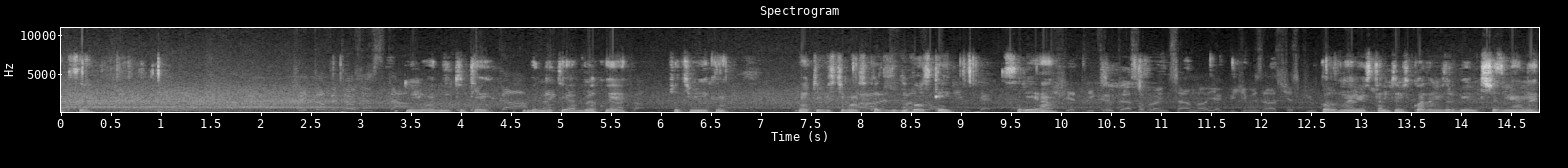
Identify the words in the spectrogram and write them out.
akcja. Wykorzysta? I ładnie tutaj Benatia blokuje przeciwnika. No oczywiście mam skład Ligi Włoskiej, Serie A. No. W porównaniu z tamtym składem zrobiłem trzy zmiany.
